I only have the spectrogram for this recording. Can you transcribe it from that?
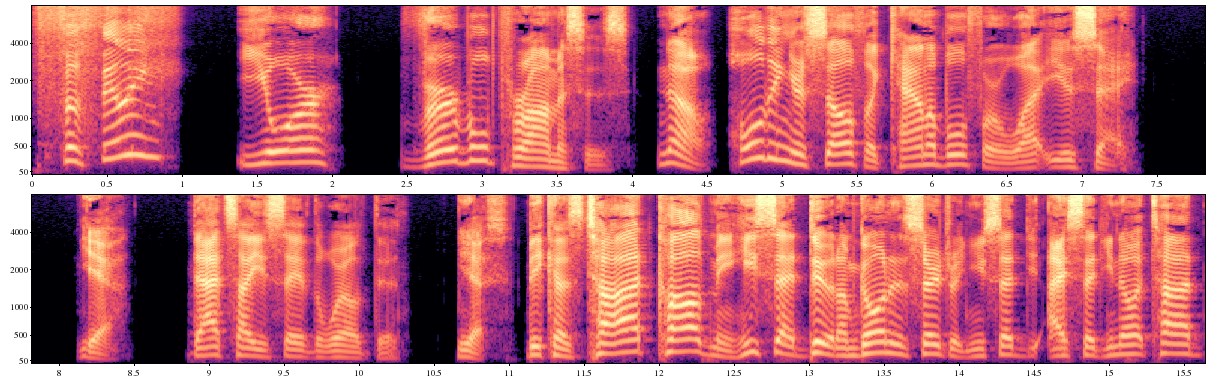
fulfilling your verbal promises. No, holding yourself accountable for what you say. Yeah. That's how you save the world, dude. Yes. Because Todd called me. He said, "Dude, I'm going into surgery." And you said, "I said, you know what, Todd?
